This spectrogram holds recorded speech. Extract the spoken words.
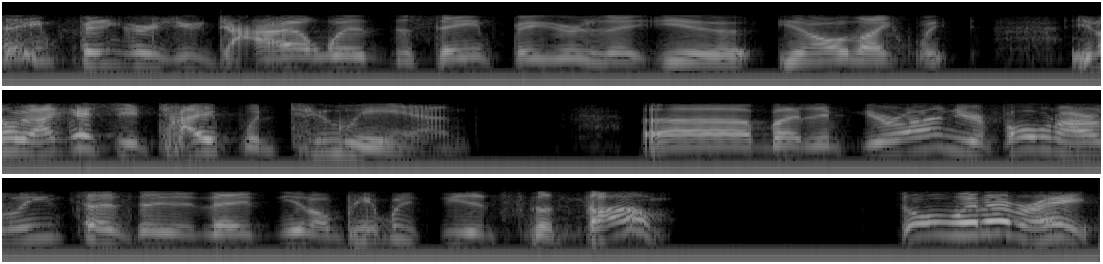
same fingers you dial with the same fingers that you you know like we, you know I guess you type with two hands." Uh, but if you're on your phone, Arlene says that, that you know people it's the thumb. So whatever, hey,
